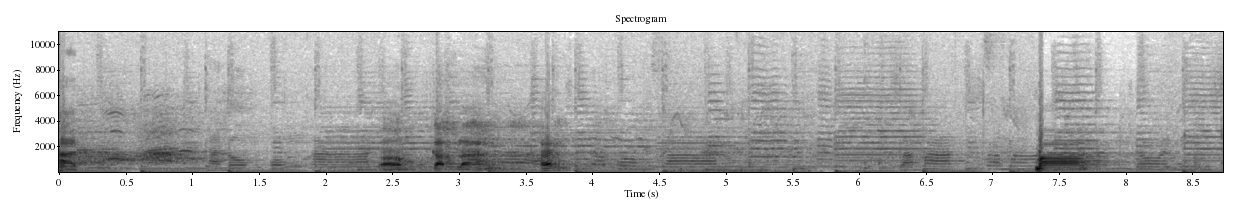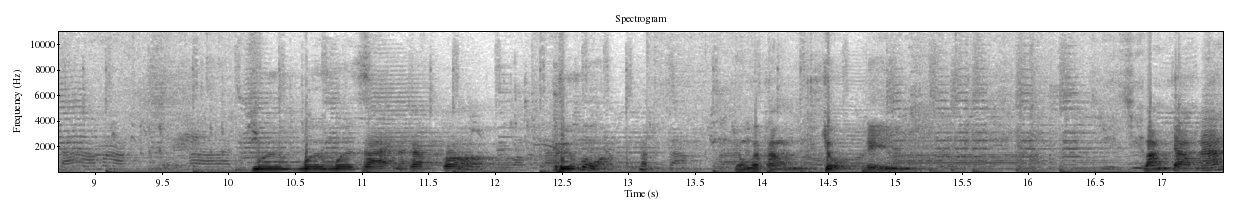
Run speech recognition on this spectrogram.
อาจกลับหลัง มา มือมือมือซ้ายนะครับ ก็ถือหมวกนะจนกระทั่งจบเพลง หลังจากนั้น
